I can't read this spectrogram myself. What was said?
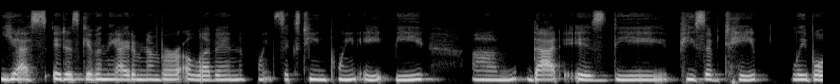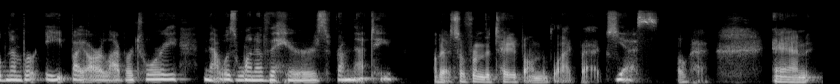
Yes, it is given the item number 11.16.8B. Um, that is the piece of tape labeled number eight by our laboratory, and that was one of the hairs from that tape. Okay, so from the tape on the black bags. Yes, Okay. And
